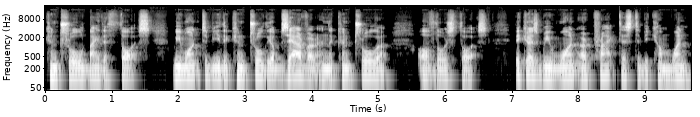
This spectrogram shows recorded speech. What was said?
controlled by the thoughts. We want to be the control, the observer and the controller of those thoughts because we want our practice to become one.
